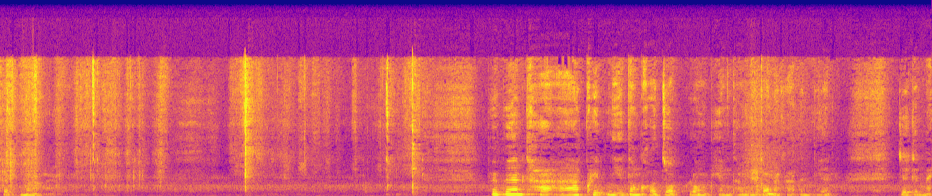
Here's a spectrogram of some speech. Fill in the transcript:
แซ่บมาก เพื่อนๆค่ะ คลิปนี้ต้องขอจบลงเพียงเท่านี้ก่อนนะคะเพื่อนๆเจอกันใหม่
